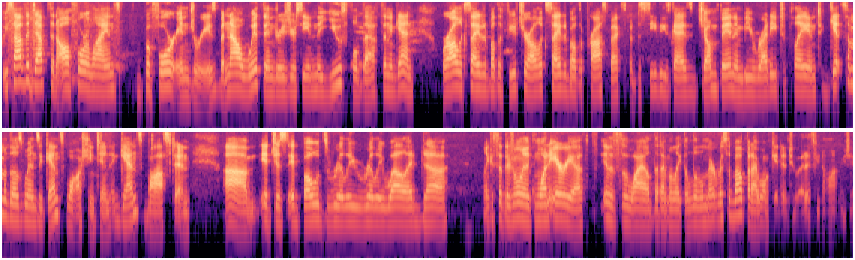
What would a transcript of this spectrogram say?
we saw the depth in all four lines before injuries, but now with injuries, you're seeing the youthful depth. And again, we're all excited about the future, all excited about the prospects, but to see these guys jump in and be ready to play and to get some of those wins against Washington, against Boston, um, it just it bodes really, really well. And uh, like I said, there's only like one area in the wild that I'm like a little nervous about, but I won't get into it if you don't want me to.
